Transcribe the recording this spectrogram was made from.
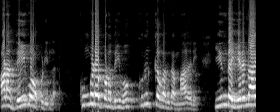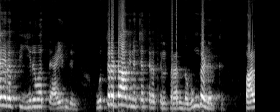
ஆனா தெய்வம் அப்படி இல்லை. கும்பிட போன தெய்வம் குறுக்க வந்த மாதிரி. இந்த இரண்டாயிரத்தி இருபத்தி ஐந்தில் உத்திரட்டாதி நட்சத்திரத்தில் பிறந்த உங்களுக்கு பல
